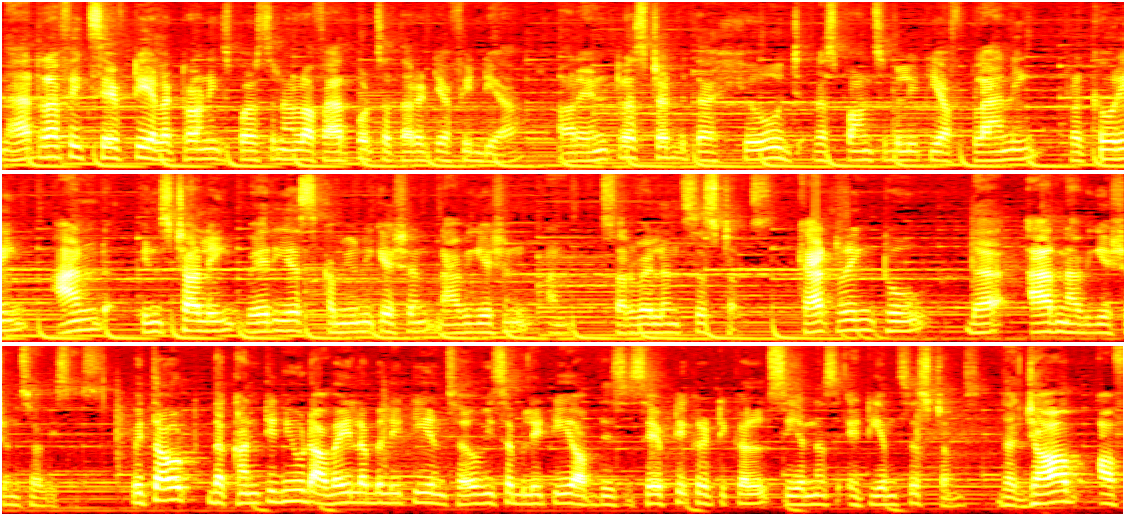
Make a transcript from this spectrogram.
The Air Traffic Safety Electronics personnel of Airports Authority of India are entrusted with a huge responsibility of planning, procuring, and installing various communication, navigation, and surveillance systems, catering to the air navigation services. Without the continued availability and serviceability of these safety critical CNS ATM systems, the job of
